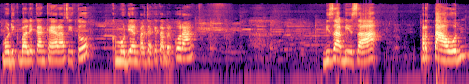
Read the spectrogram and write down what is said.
Mau dikembalikan ke era situ, kemudian pajak kita berkurang, bisa-bisa per tahun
